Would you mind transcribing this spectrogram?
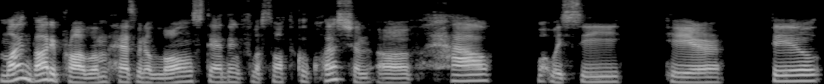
Mind-body problem has been a long-standing philosophical question of how what we see, hear, feel,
